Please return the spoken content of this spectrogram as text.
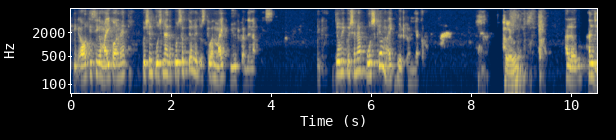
ठीक है, और किसी का माइक ऑन है? क्वेश्चन पूछना है तो पूछ सकते हो, नहीं तो उसके बाद माइक म्यूट कर देना प्लीज़ ठीक है, जो भी क्वेश्चन है, पूछ के माइक म्यूट कर दिया करो। हेलो हेलो हाँ जी।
